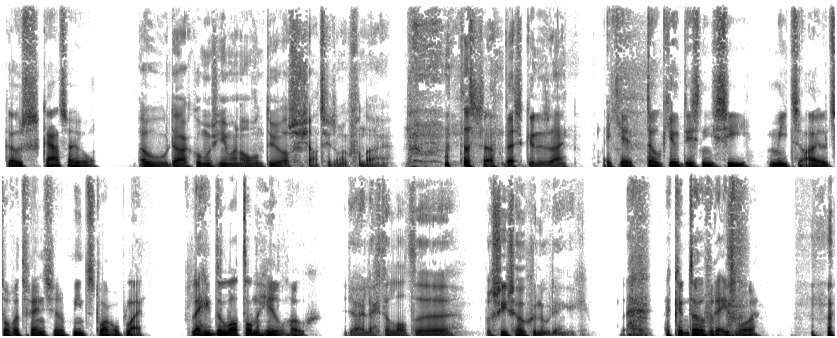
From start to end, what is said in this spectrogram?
Koos Kaatsheuvel. Oh, daar komt misschien mijn avontuurassociatie dan ook vandaan. dat zou best kunnen zijn. Weet je, Tokyo Disney Sea meets Islands of Adventure meets Dwarrelplein. Leg ik de lat dan heel hoog. Jij legt de lat eh, precies hoog genoeg, denk ik. Daar kunt het over eens worden.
